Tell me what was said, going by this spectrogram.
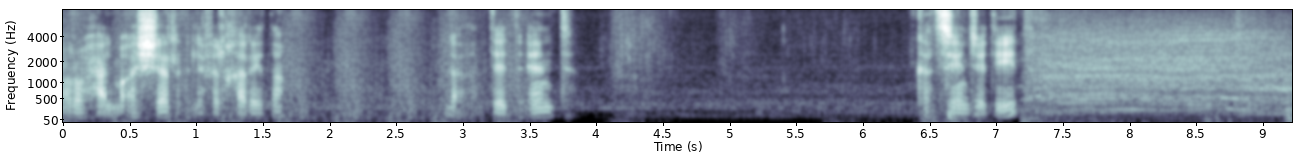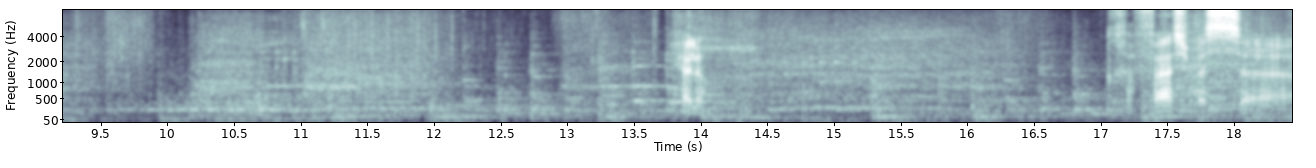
أروح على المؤشر اللي في الخريطة. لا dead end cutscene جديد. حلو. خفاش بس آه،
